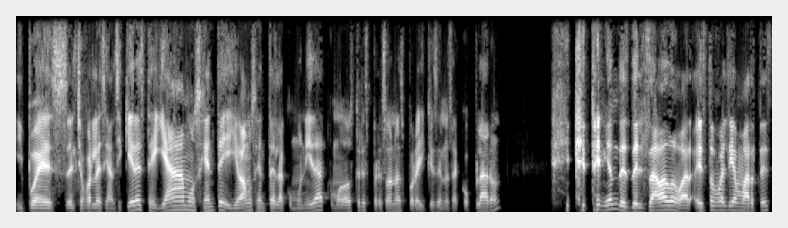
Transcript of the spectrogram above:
Y pues el chofer le decían, si quieres te guiamos gente, y llevamos gente de la comunidad, como dos, tres personas por ahí que se nos acoplaron. que tenían desde el sábado, esto fue el día martes,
